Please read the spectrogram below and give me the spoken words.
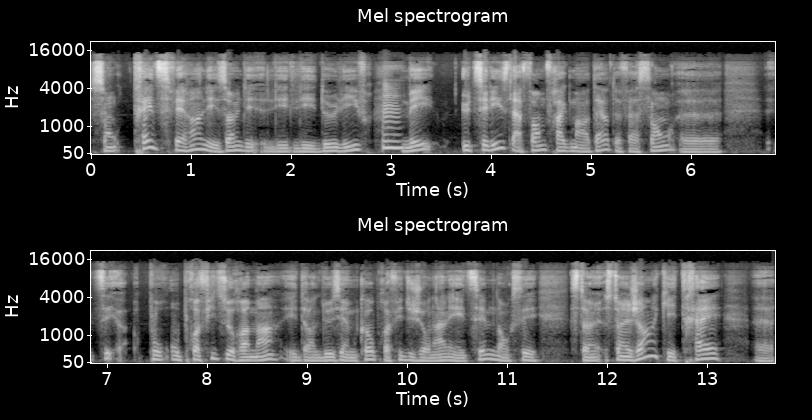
sont très différents les uns des les, deux livres, mm. mais utilisent la forme fragmentaire de façon euh, pour au profit du roman et dans le deuxième cas au profit du journal intime. Donc c'est c'est un un genre qui est très euh,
